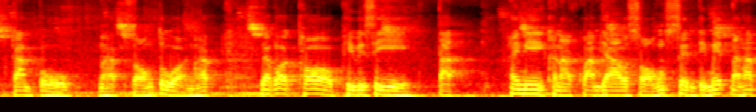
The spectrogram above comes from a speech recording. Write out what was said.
ๆก้ามปูนะครับสองตัวนะครับ แล้วก็ท่อ PVC ตัดให้มีขนาดความยาว2เซนติเมตรนะครับ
